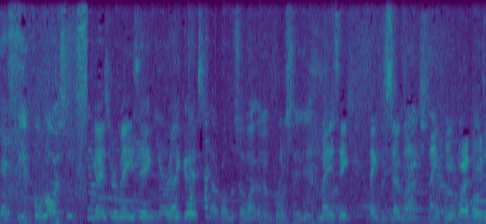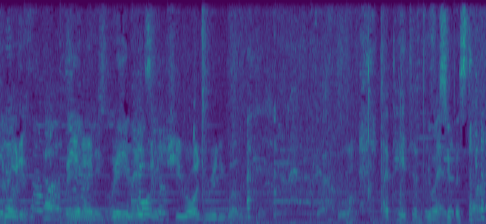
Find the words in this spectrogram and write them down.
Yes. for your full licence. You guys are amazing, really good, No problem at all, mate. I look forward to seeing you. amazing. Thank you so much. Thank you. Glad you enjoyed it. No, really, really, really she, amazing. rides, she rides really well. yeah. I paid him to You're a superstar.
